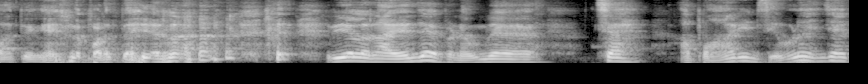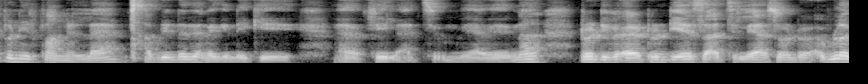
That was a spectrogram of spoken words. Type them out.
பார்த்தேங்க இந்த படத்தை. ஏன்னா ரியலில் நான் என்ஜாய் பண்ணேன். உண்மை சே அப்போ ஆடியன்ஸ் எவ்வளோ என்ஜாய் பண்ணியிருப்பாங்கல்ல அப்படின்றது எனக்கு இன்றைக்கி ஃபீல் ஆச்சு உண்மையாகவே ஏன்னா டுவெண்ட்டி டுவெண்ட்டி இயர்ஸ் ஆச்சு இல்லையா? ஸோ அவ்வளோ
